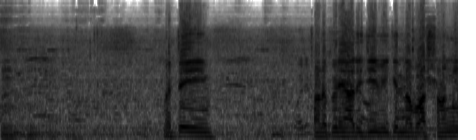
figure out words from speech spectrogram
പ്രാവശ്യം. മറ്റേ തണുപ്പിനെ അതിജീവിക്കുന്ന ഭക്ഷണങ്ങൾ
